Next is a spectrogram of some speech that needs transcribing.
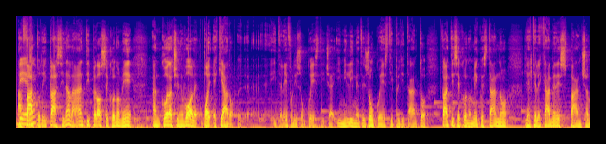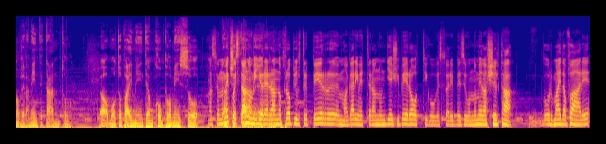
Ha Vero. fatto dei passi in avanti, però secondo me ancora ce ne vuole. Poi è chiaro, eh, i telefoni sono questi, cioè i millimetri sono questi, più di tanto. Infatti secondo me quest'anno le telecamere spanciano veramente tanto. Però molto probabilmente è un compromesso. Ma secondo me quest'anno accettare, miglioreranno ecco. proprio il 3x e magari metteranno un 10x ottico, che sarebbe secondo me la scelta ormai da fare.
